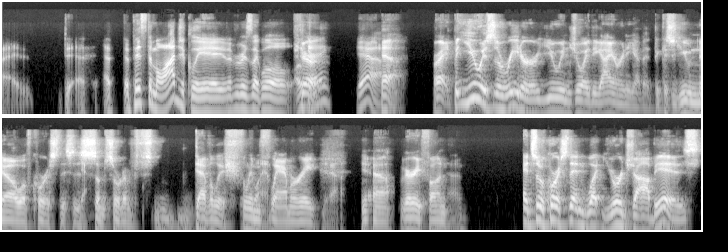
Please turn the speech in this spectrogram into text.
uh, uh, epistemologically, everybody's like, well, okay, Sure. yeah, Yeah. Right. But you, as the reader, you enjoy the irony of it because you know, of course, this is Yeah. some sort of devilish flim flammery. yeah. Yeah. Very fun. Yeah. And so, of course, then what your job is,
